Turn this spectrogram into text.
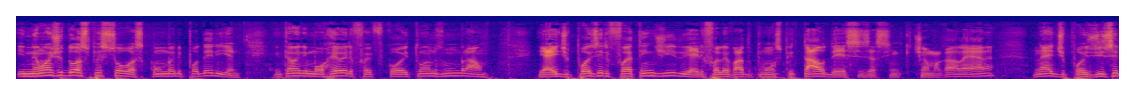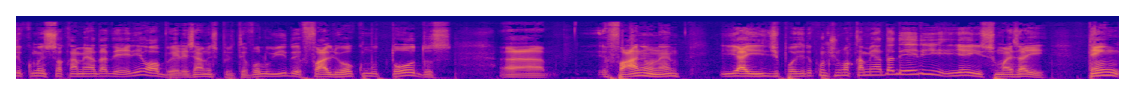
e não ajudou as pessoas como ele poderia. Então ele morreu, ele foi, ficou oito anos no umbral. E aí depois ele foi atendido, e aí ele foi levado para um hospital desses, assim, que tinha uma galera, né? Depois disso ele começou a caminhada dele, e óbvio, ele já no espírito evoluído, falhou como todos ah, falham, né? E aí depois ele continua a caminhada dele, e é isso. Mas aí, tem,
